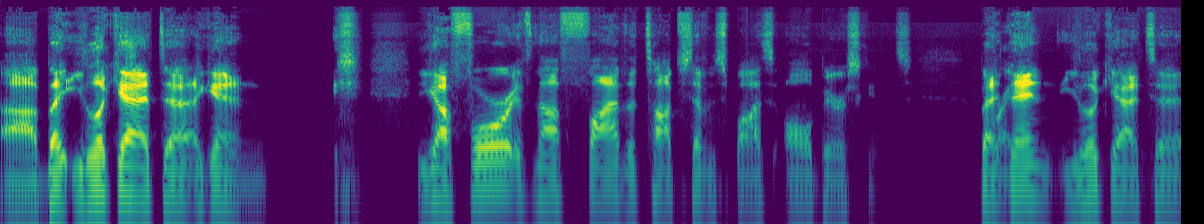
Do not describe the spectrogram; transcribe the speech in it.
Uh, but you look at uh, again, you got four, if not five, the top seven spots all Bearskins. But Right. then you look at uh,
